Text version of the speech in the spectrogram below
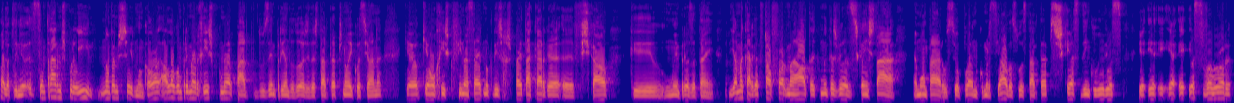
Olha, Plínio, se entrarmos por aí, não vamos sair nunca. Há logo um primeiro risco que a maior parte dos empreendedores e das startups não equaciona, que é, que é um risco financeiro no que diz respeito à carga uh, fiscal que uma empresa tem. E é uma carga de tal forma alta que muitas vezes quem está a montar o seu plano comercial da sua startup se esquece de incluir esse, esse valor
